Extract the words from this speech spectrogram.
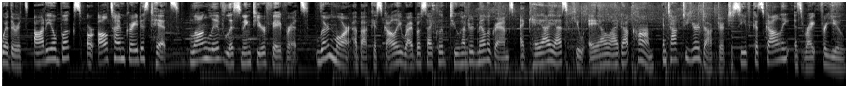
Whether it's audiobooks or all-time greatest hits, long live listening to your favorites. Learn more about Kisqali Ribociclib 200 milligrams at kisqali.com and talk to your doctor to see if Kisqali is right for you.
